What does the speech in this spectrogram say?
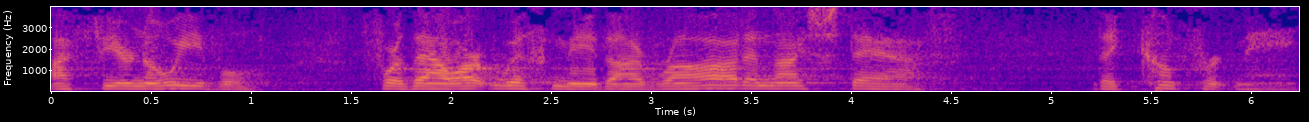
I fear no evil, for thou art with me, thy rod and thy staff, they comfort me.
